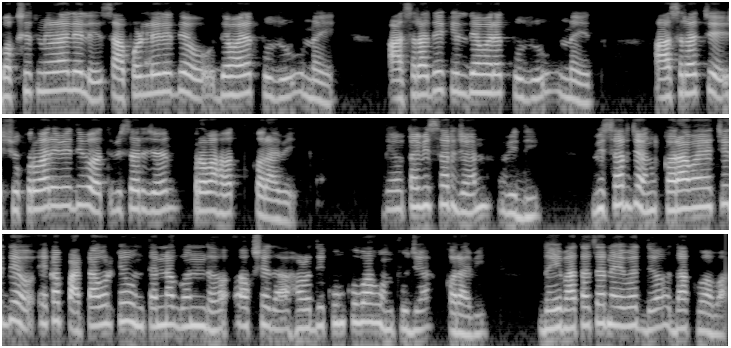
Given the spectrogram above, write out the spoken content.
बक्षीस मिळालेले सापडलेले देव देवाऱ्यात पूजू नये. आसरा देखील देवाऱ्यात पूजू नयेत. आसराचे शुक्रवारी विधिवत विसर्जन प्रवाहात करावे. देवता विसर्जन विधी. विसर्जन करावयाचे देव एका पाटावर ठेवून त्यांना गंध अक्षदा हळदी कुंकू वाहून पूजा करावी. दहीभाताचा नैवेद्य दाखवावा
